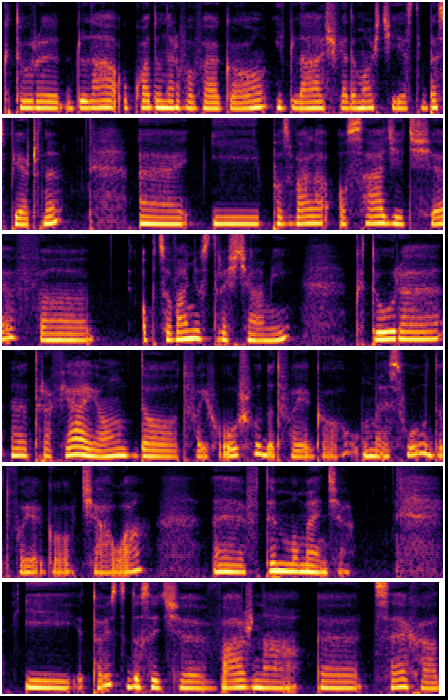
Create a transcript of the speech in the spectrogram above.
który dla układu nerwowego i dla świadomości jest bezpieczny e, i pozwala osadzić się w obcowaniu z treściami, które trafiają do Twoich uszu, do Twojego umysłu, do Twojego ciała w tym momencie. I to jest dosyć e, ważna e, cecha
